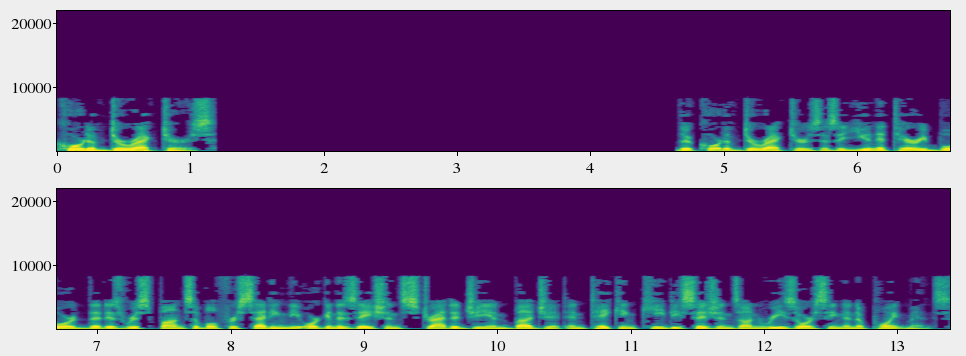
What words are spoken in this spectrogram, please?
Court of Directors The Court of Directors is a unitary board that is responsible for setting the organization's strategy and budget and taking key decisions on resourcing and appointments.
